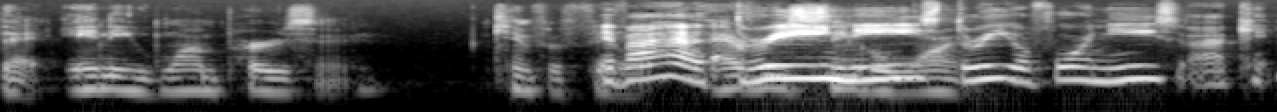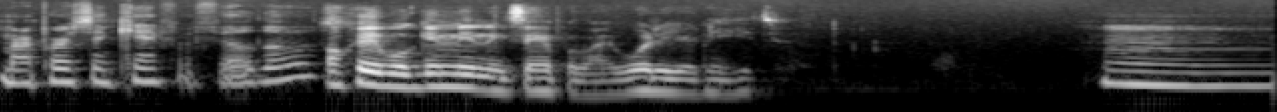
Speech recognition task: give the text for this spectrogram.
that any one person can fulfill. If I had every three needs, one. three or four needs, I can't, my person can't fulfill those. Okay, well, give me an example. Like, what are your needs? Hmm,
